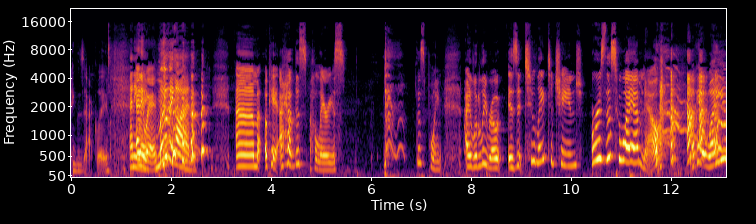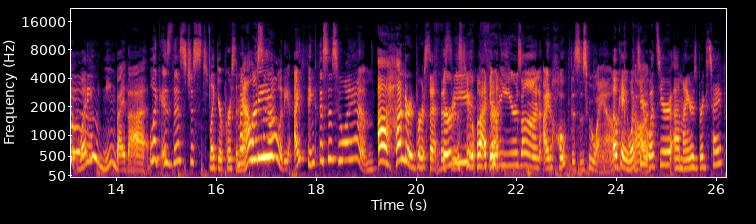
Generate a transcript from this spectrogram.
Exactly. Anyway, Anyway. moving on. Um. Okay, I have this hilarious. this point, I literally wrote, "Is it too late to change, or is this who I am now?" Okay, what do you what do you mean by that? like, is this just Like your personality? my personality? I think this is who I am. A hundred percent. This 30, is who I am. 30 years on, I'd hope this is who I am. Okay, what's your what's your uh, Myers Briggs type?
